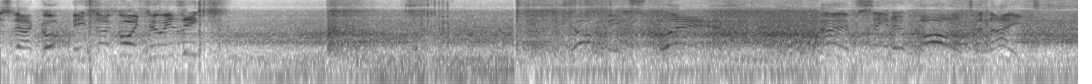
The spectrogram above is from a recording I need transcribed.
he's not going. He's not going to, is he? Jumping splash. I have seen it all tonight.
